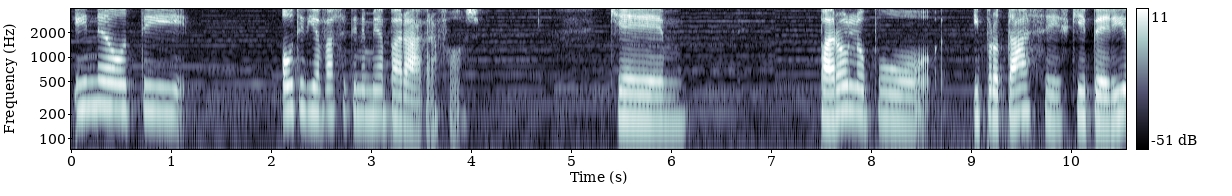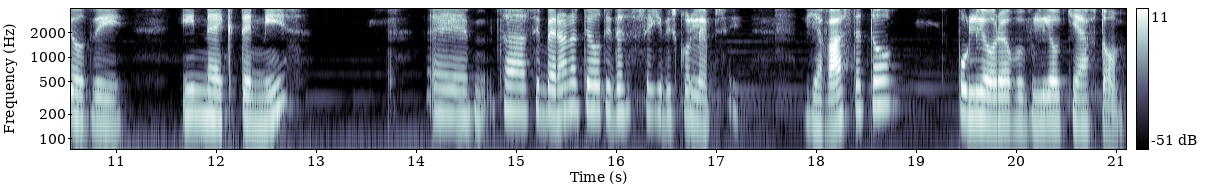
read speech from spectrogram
είναι ότι ό,τι διαβάσετε είναι μία παράγραφος και παρόλο που οι προτάσεις και οι περίοδοι είναι εκτενείς ε, θα συμπεράνετε ότι δεν σας έχει δυσκολέψει. Διαβάστε το, πολύ ωραίο βιβλίο και αυτό.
